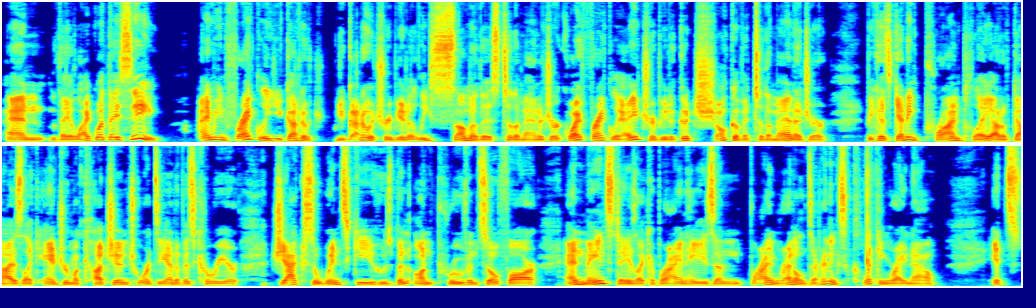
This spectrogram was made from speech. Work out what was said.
and they like what they see. I mean, frankly, you got to you got to attribute at least some of this to the manager. Quite frankly, I attribute a good chunk of it to the manager because getting prime play out of guys like Andrew McCutchen towards the end of his career, Jack Suwinski, who's been unproven so far, and mainstays like Brian Hayes and Bryan Reynolds, everything's clicking right now. It's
